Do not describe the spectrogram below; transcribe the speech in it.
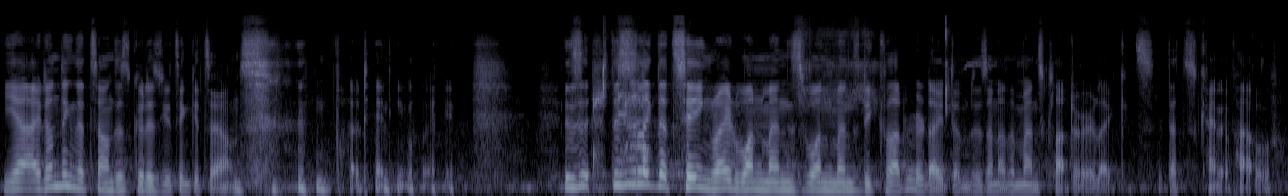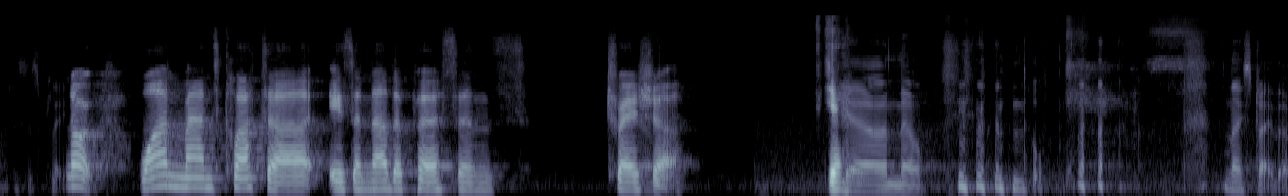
Yeah, I don't think that sounds as good as you think it sounds. but anyway, this is, this is like that saying, right? One man's one man's decluttered items is another man's clutter. Like it's that's kind of how this is played. No, one man's clutter is another person's treasure. Yeah. Yeah, no, no. nice try though.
